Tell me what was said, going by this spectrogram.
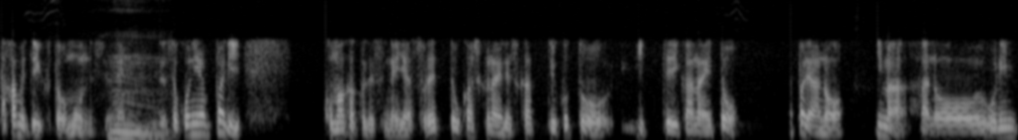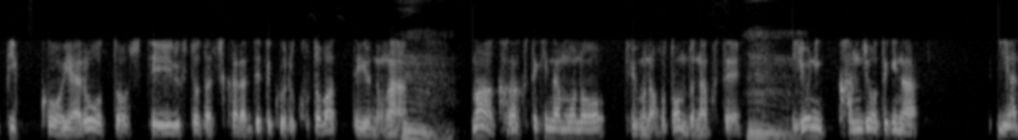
高めていくと思うんですよね。でそこにやっぱり細かくですねいやそれっておかしくないですかっていうことを言っていかないとやっぱりあの今あのオリンピックをやろうとしている人たちから出てくる言葉っていうのが、うん、まあ科学的なものというものはほとんどなくて、うん、非常に感情的ないや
